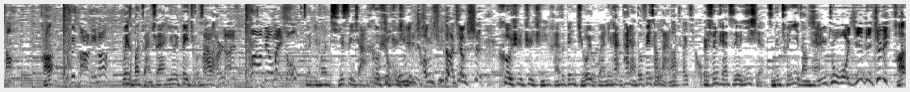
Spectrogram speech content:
杀！好，会怕你吗？为什么转衰？因为被九杀了。儿男发镖卖首，这个地方提示一下，后续剧情，长驱大将士，后续剧情还是跟九有关。你看他俩都非常满了，而孙权只有一血，只能存一张牌。请助我一臂之力。好，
